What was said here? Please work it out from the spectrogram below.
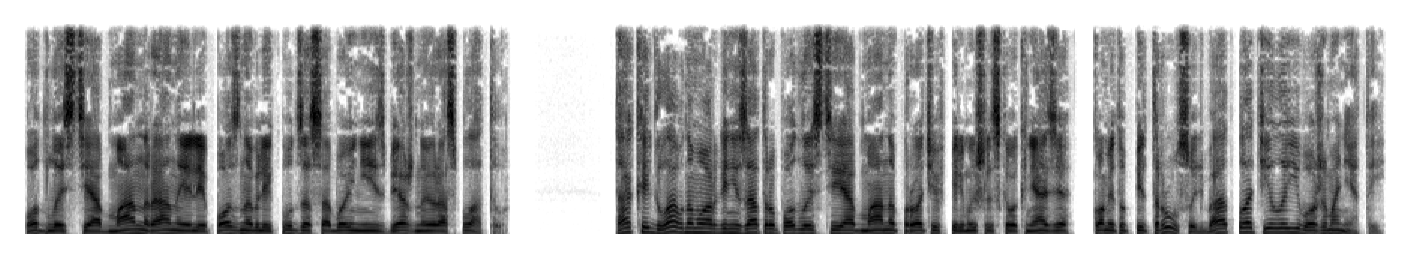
Подлость и обман рано или поздно влекут за собой неизбежную расплату. Так и главному организатору подлости и обмана против перемышльского князя Комету Петру судьба отплатила его же монетой.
